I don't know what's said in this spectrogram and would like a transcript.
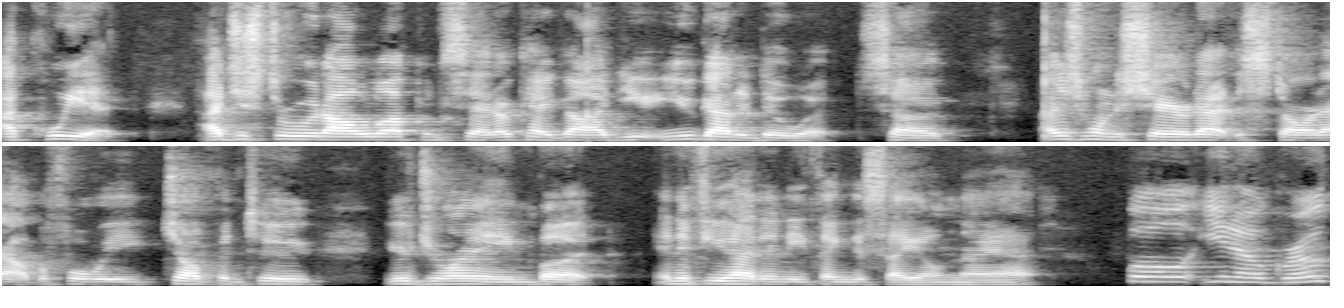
I quit. I just threw it all up and said, okay, God, you you got to do it. So I just want to share that to start out before we jump into your dream. But and if you had anything to say on that, Well, you know, growth,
